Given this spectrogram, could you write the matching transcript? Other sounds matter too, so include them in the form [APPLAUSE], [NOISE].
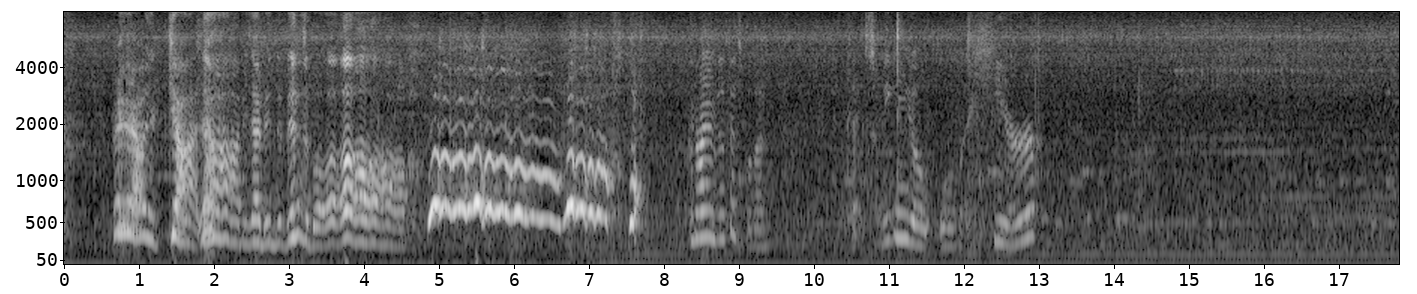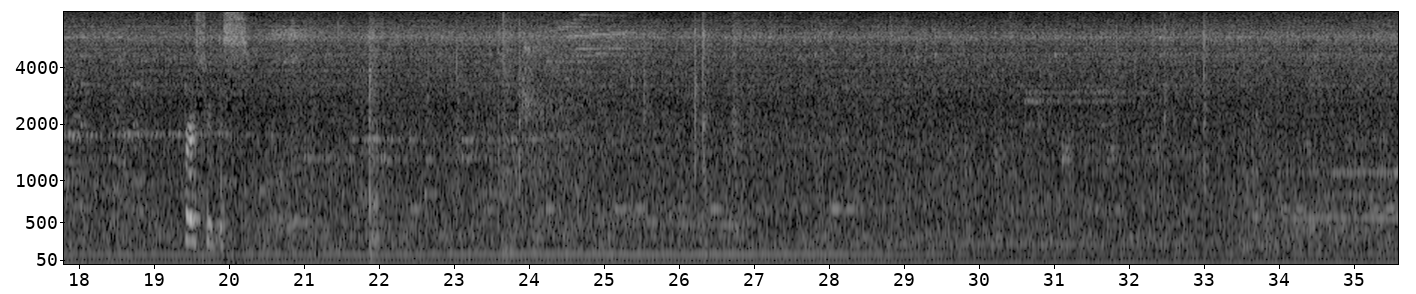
Bring it all you got! [LAUGHS] Ah, because I'm invincible! Ah, I'm not invincible then. Okay, so we can go over here. First through this.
